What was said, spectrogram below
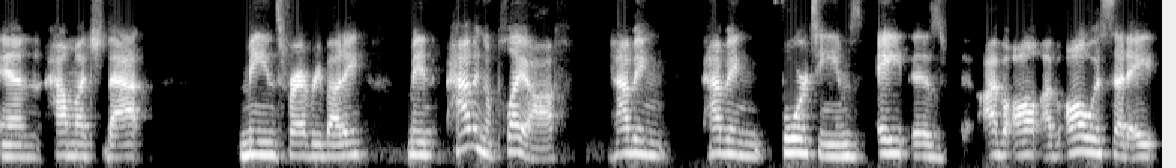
and how much that means for everybody. I mean, having a playoff, having having four teams, eight is I've all I've always said eight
